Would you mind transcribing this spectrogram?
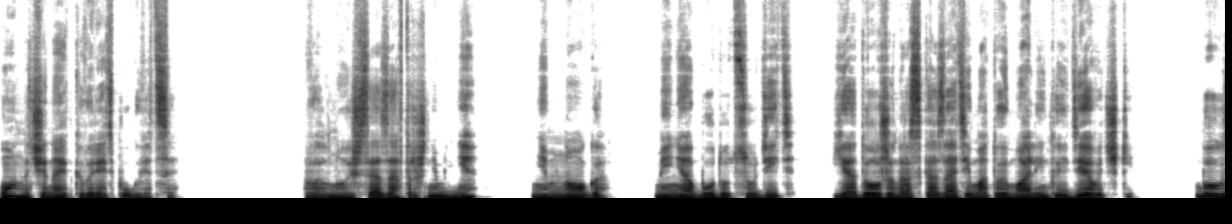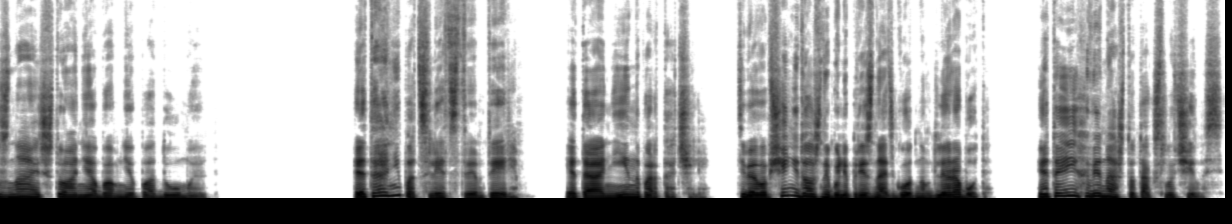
Он начинает ковырять пуговицы. Волнуешься о завтрашнем дне? Немного. Меня будут судить. Я должен рассказать им о той маленькой девочке. Бог знает, что они обо мне подумают. Это они под следствием, Терри. Это они напортачили. Тебя вообще не должны были признать годным для работы. Это их вина, что так случилось.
